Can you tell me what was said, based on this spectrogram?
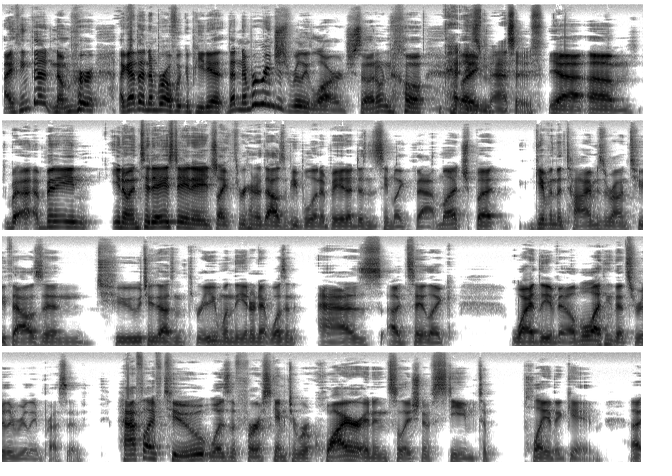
I think that number I got that number off Wikipedia. That number range is really large, so I don't know. That like, is massive. Yeah, um, but I mean, you know, in today's day and age, like three hundred thousand people in a beta doesn't seem like that much, but given the times around two thousand two, two thousand three, when the internet wasn't as I'd say like widely available, I think that's really really impressive. Half Life Two was the first game to require an installation of Steam to play the game, uh,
